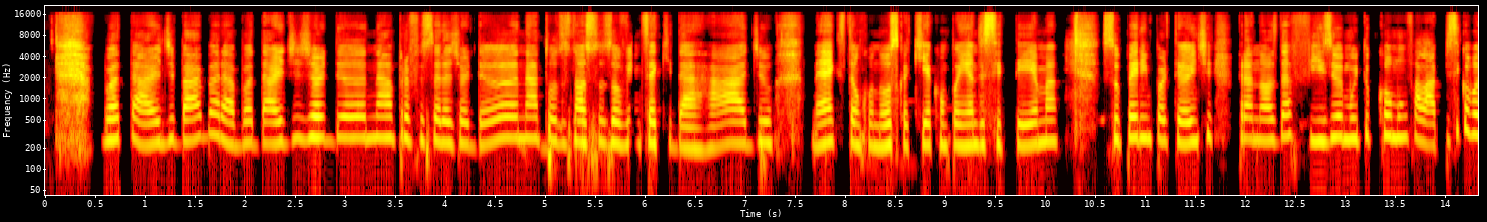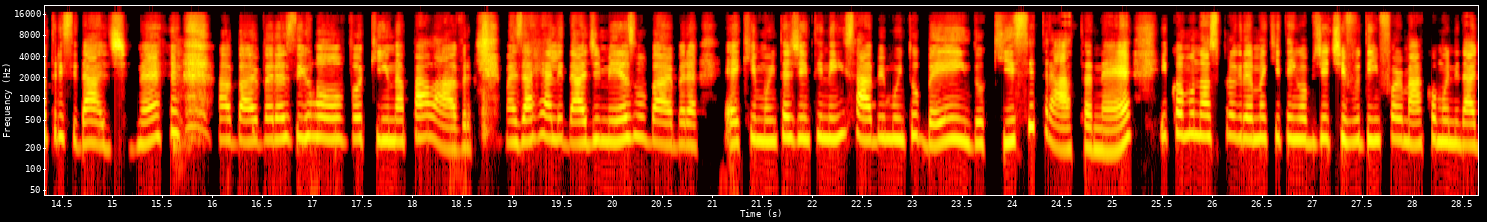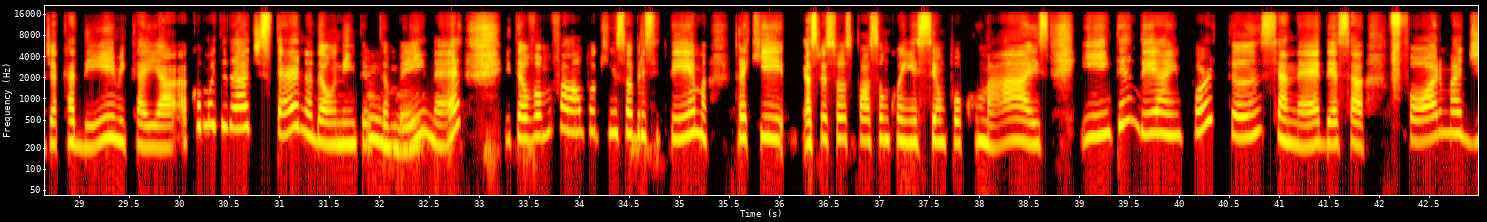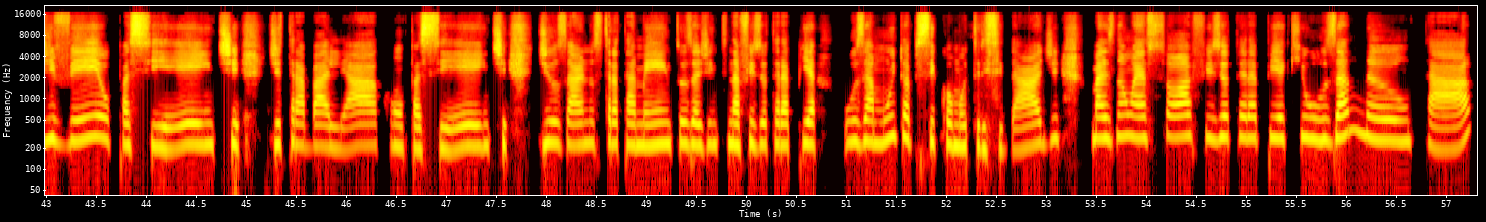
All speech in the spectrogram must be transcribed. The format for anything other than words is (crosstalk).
Boa tarde, Bárbara. Boa tarde, Jordana, professora Jordana, todos os nossos ouvintes aqui da rádio, né, que estão conosco aqui acompanhando esse tema super importante para nós da Físio. É muito comum falar psicomotricidade, né? (laughs) A Bárbara se enrolou um pouquinho na palavra, mas a realidade mesmo, Bárbara, é que muita gente nem sabe muito bem do que se trata, né? E como o nosso programa aqui tem o objetivo de informar a comunidade acadêmica e a, a comunidade comunidade externa da Uninter uhum. também, né? Então vamos falar um pouquinho sobre esse tema para que as pessoas possam conhecer um pouco mais e entender a importância, né, dessa forma de ver o paciente, de trabalhar com o paciente, de usar nos tratamentos. A gente na fisioterapia usa muito a psicomotricidade, mas não é só a fisioterapia que usa, não, tá?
